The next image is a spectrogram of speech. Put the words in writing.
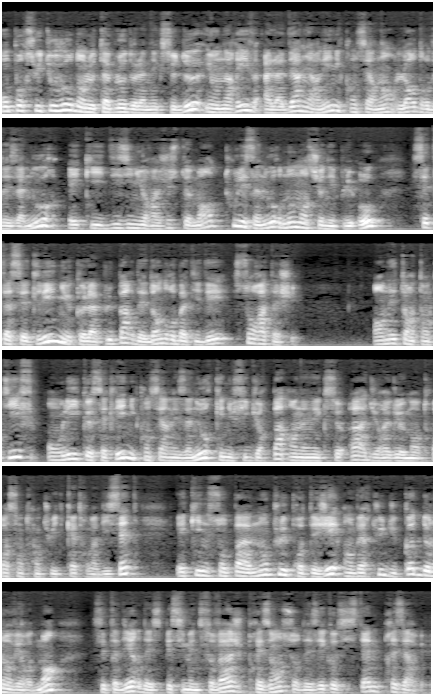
On poursuit toujours dans le tableau de l'annexe 2 et on arrive à la dernière ligne concernant l'ordre des anours et qui désignera justement tous les anours non mentionnés plus haut. C'est à cette ligne que la plupart des dendrobatidés sont rattachés. En étant attentif, on lit que cette ligne concerne les anours qui ne figurent pas en annexe A du règlement 338-97 et qui ne sont pas non plus protégés en vertu du Code de l'environnement, c'est-à-dire des spécimens sauvages présents sur des écosystèmes préservés.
